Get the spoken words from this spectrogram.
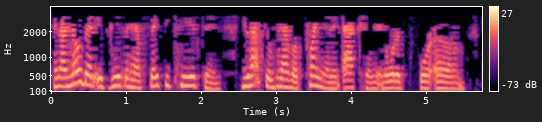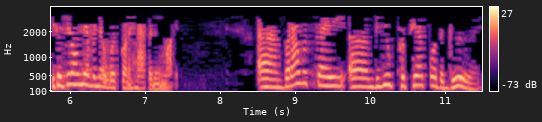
And I know that it's good to have safety kits and you have to have a plan and action in order for, um, because you don't never know what's going to happen in life. Um, but I would say, um, do you prepare for the good?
